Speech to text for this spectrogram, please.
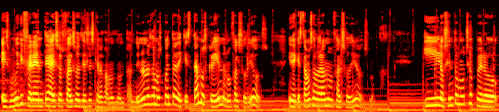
es muy diferente a esos falsos dioses que nos vamos montando. Y no nos damos cuenta de que estamos creyendo en un falso dios y de que estamos adorando un falso Dios, ¿no? Y lo siento mucho, pero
